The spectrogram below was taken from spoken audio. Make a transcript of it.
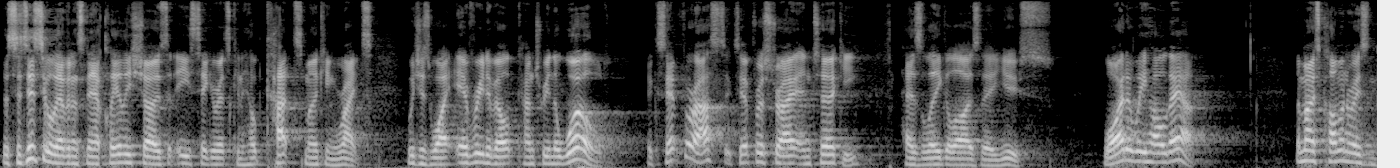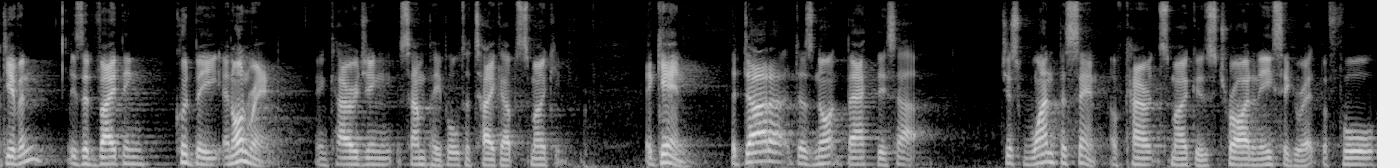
The statistical evidence now clearly shows that e-cigarettes can help cut smoking rates, which is why every developed country in the world, except for us, except for Australia and Turkey, has legalised their use. Why do we hold out? The most common reason given is that vaping could be an on-ramp, encouraging some people to take up smoking. Again, the data does not back this up. Just 1 per cent of current smokers tried an e-cigarette before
